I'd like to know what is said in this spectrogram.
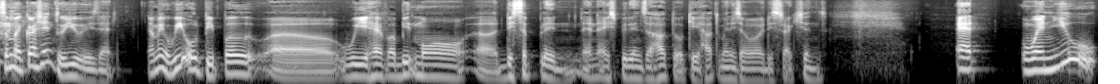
so my question to you is that I mean, we old people, uh, we have a bit more uh, discipline and experience of how to okay, how to manage our distractions. At when you,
